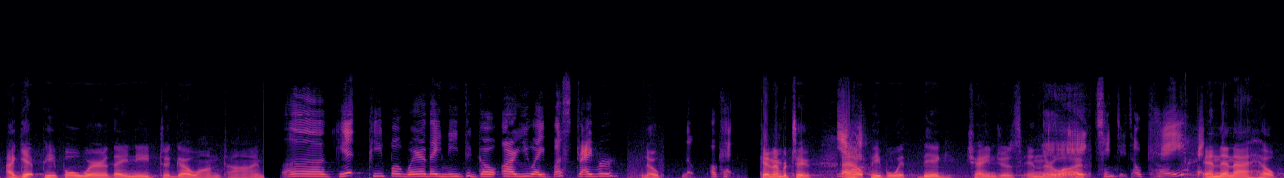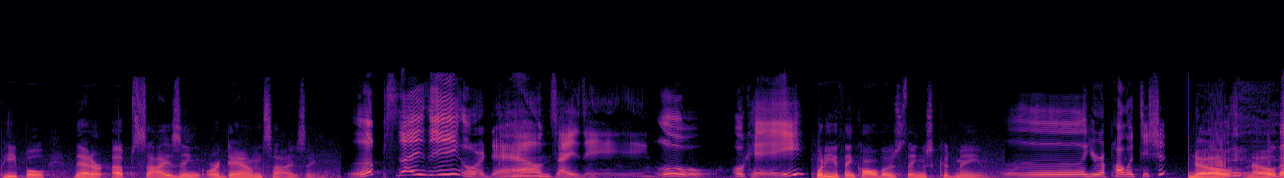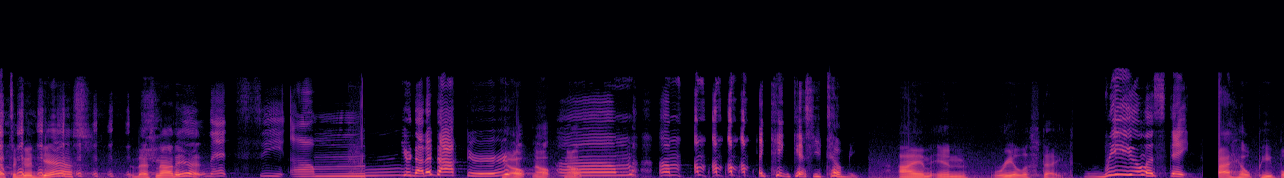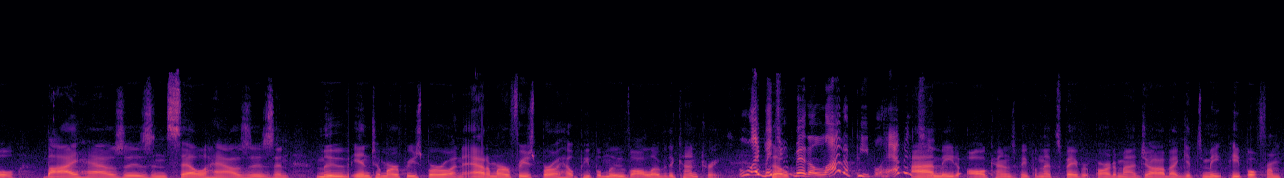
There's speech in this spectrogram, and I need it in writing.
I get people where they need to go on time. Uh, get people where they need to go. Are you a bus driver? Nope. No. Okay. Okay, number two, I help people with big changes in their life. Big Changes. Okay. And then I help people that are upsizing or downsizing. Upsizing or downsizing? Oh, okay. What do you think all those things could mean? Uh, you're a politician? No, no, that's a good guess. That's not it. Let's see. Um, you're not a doctor. No, no, no. Um, um, um, um, um, um, I can't guess. You tell me. I am in real estate. Real estate. I help people buy houses and sell houses and move into Murfreesboro and out of Murfreesboro, help people move all over the country. Oh, I bet So- you've met a lot of people, haven't you? I meet all kinds of people, and that's the favorite part of my job. I get to meet people from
